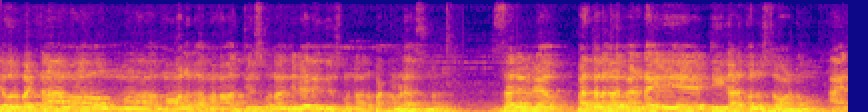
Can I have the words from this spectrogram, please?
ఎవరు పట్టినా మా- మా- మామూలుగా మన తీసుకున్న నివేదిక తీసుకున్నారు పక్కన పడేస్తున్నారు. సరే మేము పెద్దలుగా మేము డైలీ టీ గారు కలుస్తూ ఉంటాం. ఆయన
